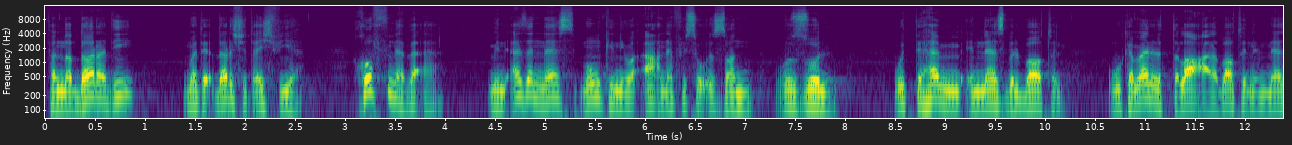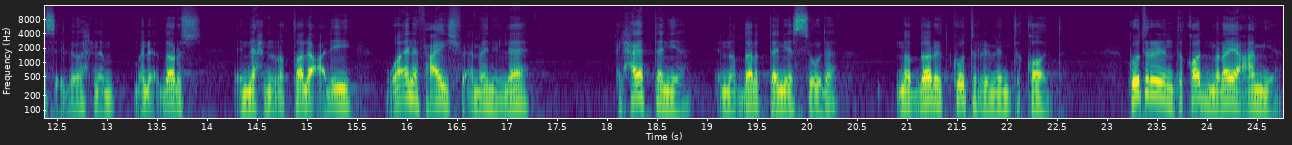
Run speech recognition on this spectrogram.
فالنضارة دي ما تقدرش تعيش فيها. خوفنا بقى من أذى الناس ممكن يوقعنا في سوء الظن والظلم واتهام الناس بالباطل وكمان الاطلاع على باطن الناس اللي إحنا ما نقدرش إن إحنا نطلع عليه وأنا في عايش في أمان الله. الحاجة التانية النضارة التانية السوداء نضارة كتر الانتقاد. كتر الانتقاد مرايه عامية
